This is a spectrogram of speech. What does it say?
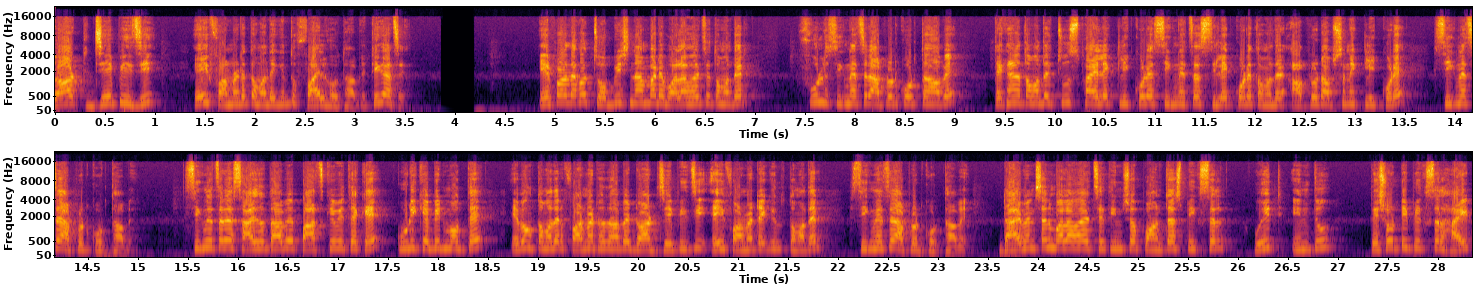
ডট জেপিজি এই ফর্ম্যাটে তোমাদের কিন্তু ফাইল হতে হবে, ঠিক আছে? এরপরে দেখো চব্বিশ নাম্বারে বলা হয়েছে তোমাদের ফুল সিগনেচার আপলোড করতে হবে। সেখানে তোমাদের চুজ ফাইলে ক্লিক করে সিগনেচার সিলেক্ট করে তোমাদের আপলোড অপশানে ক্লিক করে সিগনেচার আপলোড করতে হবে। সিগনেচারের সাইজ হতে হবে পাঁচ কেবি থেকে কুড়ি কেবির মধ্যে এবং তোমাদের ফর্ম্যাট হতে হবে ডট জেপিজি এই ফর্ম্যাটে কিন্তু তোমাদের সিগনেচার আপলোড করতে হবে। ডাইমেনশন বলা হয়েছে তিনশো পঞ্চাশ পিক্সেল উইথ ইন্টু তেষট্টি পিক্সেল হাইট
